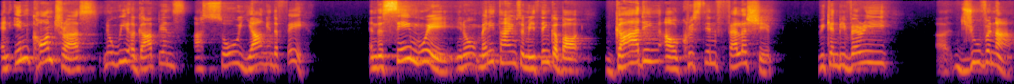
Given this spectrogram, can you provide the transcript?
And in contrast, you know, we Agapians are so young in the faith. And the same way, you know, many times when we think about guarding our Christian fellowship, we can be very uh, juvenile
